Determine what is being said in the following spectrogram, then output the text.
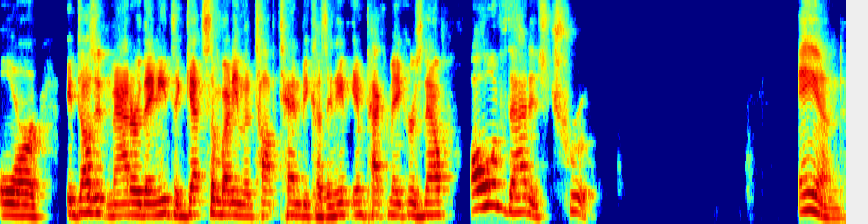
or it doesn't matter, they need to get somebody in the top 10 because they need impact makers now, all of that is true. And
